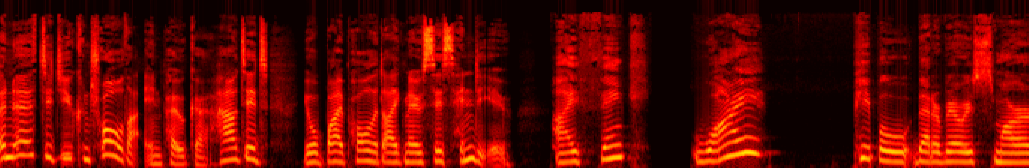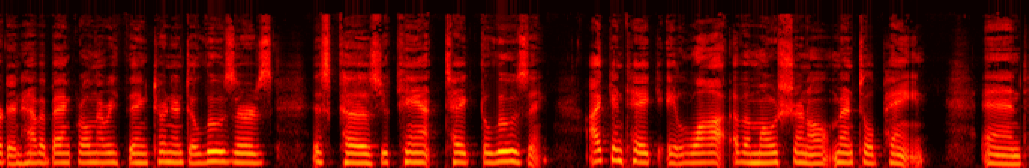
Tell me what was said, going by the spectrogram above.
on earth did you control that in poker? How did your bipolar diagnosis hinder you? I think why people that are very smart and have a bankroll and everything turn into losers is because you can't take the losing. I can take a lot of emotional, mental pain and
